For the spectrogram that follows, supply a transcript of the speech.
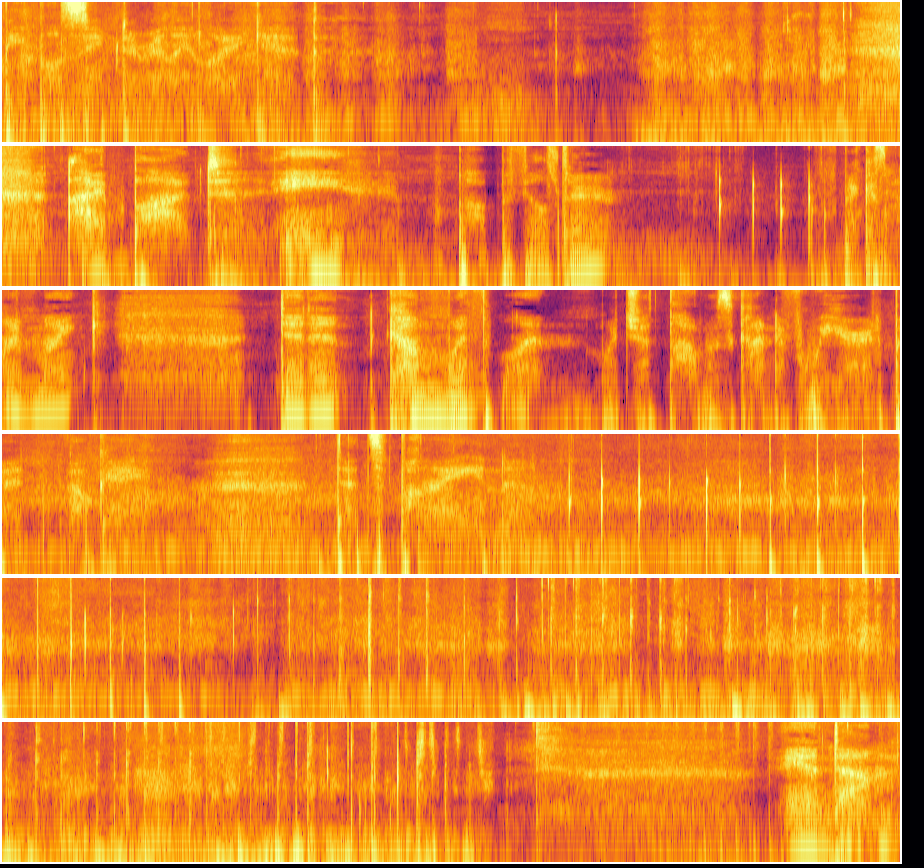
people seem to really like it. I bought a pop filter because my mic didn't come with one, which I thought was kind of weird, but okay, that's fine. And um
